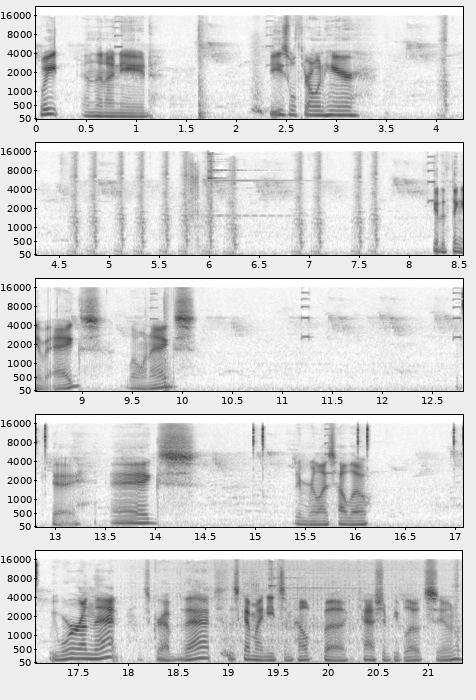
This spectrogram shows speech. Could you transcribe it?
Sweet. And then I need these we'll throw in here. Get a thing of eggs. Low on eggs. Okay. Eggs. Didn't realize how low we were on that. Let's grab that. This guy might need some help uh, cashing people out soon.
